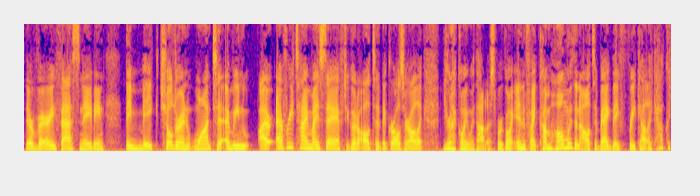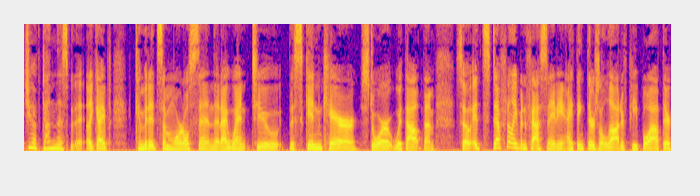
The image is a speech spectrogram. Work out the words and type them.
they're very fascinating. They make children want to. I mean, I, every time I say I have to go to Ulta, the girls are all like, "You're not going without us. We're going." And if I come home with an Ulta bag, they freak out. Like, how could you have done this? But uh, like, I've committed some mortal sin that I went to the skincare store without them. So it's definitely been fascinating. I think there's a lot of people out there.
